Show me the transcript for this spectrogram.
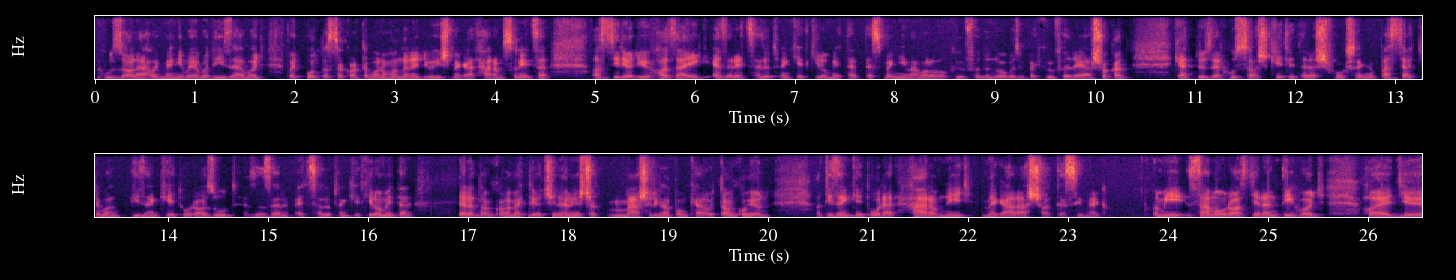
húzza alá, hogy mennyi jobb a dízel, vagy, vagy pont azt akarta volna mondani, hogy ő is megállt háromszor négyszer. Azt írja, hogy ő hazáig 1152 kilométert tesz meg, nyilvánvalóan külföldön dolgozik, vagy külföldre jár sokat. 2020-as két literes Volkswagen Passatja van, 12 óra az út, ez 1152 kilométer, teletankkal meg tudja csinálni, és csak második napon kell, hogy tankoljon. A 12 órát 3-4 megállással teszi meg ami számomra azt jelenti, hogy ha egy,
